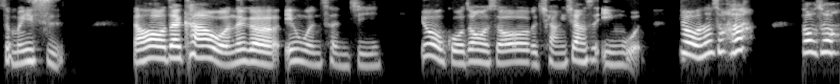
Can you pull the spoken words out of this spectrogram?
什么意思？然后再看到我那个英文成绩，因为我国中的时候强项是英文，就我那时候哈，高中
